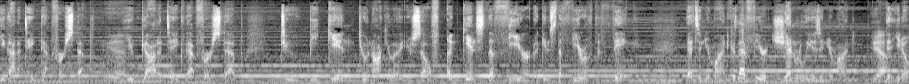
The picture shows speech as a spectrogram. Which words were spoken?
you got to take that first step. Yeah. You got to take that first step to begin to inoculate yourself against the fear, against the fear of the thing that's in your mind. Because that fear generally is in your mind. Yeah. That, you know,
